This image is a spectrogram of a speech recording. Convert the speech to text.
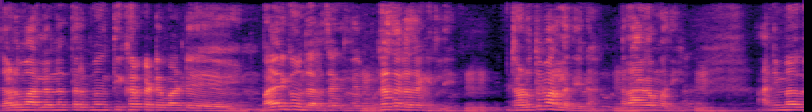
झाडू मारल्यानंतर मग ती खरकटे भांडे बाहेर घेऊन जायला सांगितले घासायला सांगितली. झाडू तर मारला तिनं रागामध्ये. आणि मग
